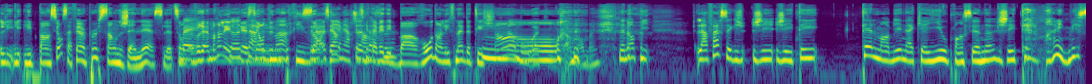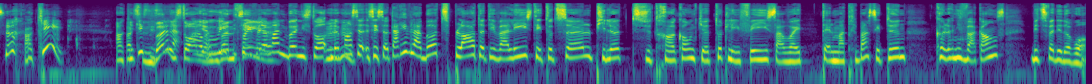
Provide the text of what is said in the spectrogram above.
les, les- pensions, ça fait un peu centre jeunesse. Là. Tu sais, on a Ben, vraiment l'impression d'une prison. C'est la Est-ce qu'il y a- dernière est-ce que chance. t'avais des barreaux dans les fenêtres de tes chambres? Non. Ou, ok, ah, bon, ben. Non, non, puis l'affaire, c'est que j'ai, été tellement bien accueillie au pensionnat. J'ai tellement aimé ça. OK. Ok, Ok, c'est une bonne ça, histoire. Il y a Ah une oui, bonne c'est vraiment une bonne histoire. Le pension- c'est ça. T'arrives là-bas, tu pleures, t'as tes valises, t'es toute seule, puis là, tu te rends compte que toutes les filles, ça va être tellement trippant. C'est une colonie de vacances, puis tu fais des devoirs.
